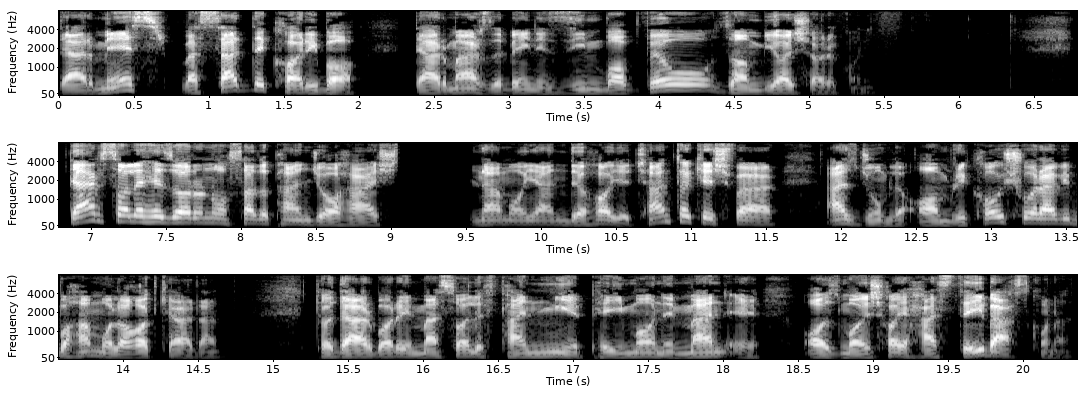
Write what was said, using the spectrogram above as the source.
در مصر و صد کاریبا در مرز بین زیمبابوه و زامبیا اشاره کنیم. در سال 1958 نماینده های چند تا کشور از جمله آمریکا و شوروی با هم ملاقات کردند. تا درباره مسائل فنی پیمان منع آزمایش های هسته‌ای بحث کنند.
